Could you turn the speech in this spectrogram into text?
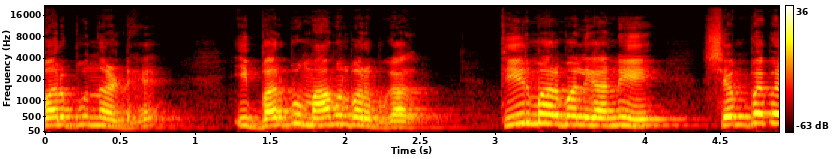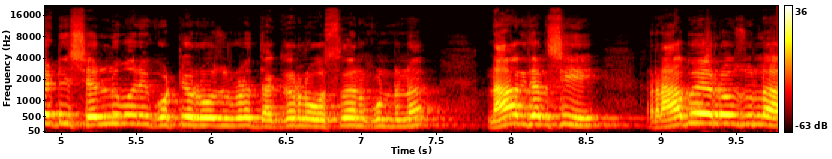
బల్బు ఉందంటే ఈ బల్బు మామూలు బల్బు కాదు. తీర్మార్ మళ్ళీ కానీ చెంపబెట్టి సెల్లుమని కొట్టే రోజులు కూడా దగ్గరలో వస్తుంది అనుకుంటున్నా నాకు తెలిసి రాబోయే రోజుల్లో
